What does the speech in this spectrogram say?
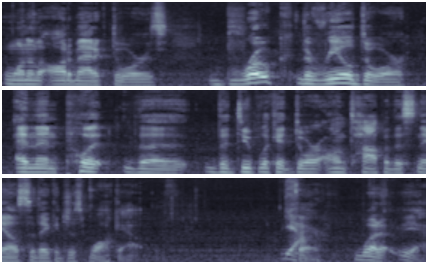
one of the automatic doors, broke the real door, and then put the the duplicate door on top of the snail so they could just walk out. Yeah. Fair. What? Yeah.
